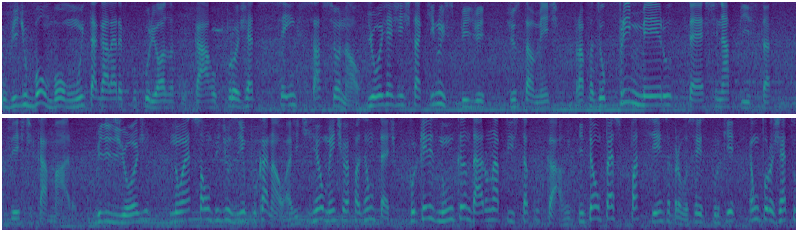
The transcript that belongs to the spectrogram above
O vídeo bombou, muita galera ficou curiosa com o carro, projeto sensacional. E hoje a gente está aqui no Speedway justamente para fazer o primeiro teste na pista deste Camaro. O vídeo de hoje não é só um videozinho pro canal, a gente realmente vai fazer um teste, porque eles nunca andaram na pista com o carro. Então peço paciência para vocês, porque é um projeto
